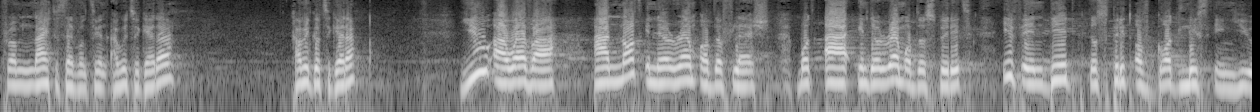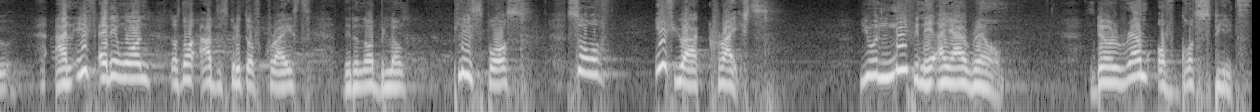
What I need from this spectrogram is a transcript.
from 9 to 17. Are we together? Can we go together? You, however, are not in the realm of the flesh, but are in the realm of the spirit, if indeed the spirit of God lives in you. And if anyone does not have the spirit of Christ, they do not belong. Please pause. So, if you are Christ, you live in a higher realm, the realm of God's spirit.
